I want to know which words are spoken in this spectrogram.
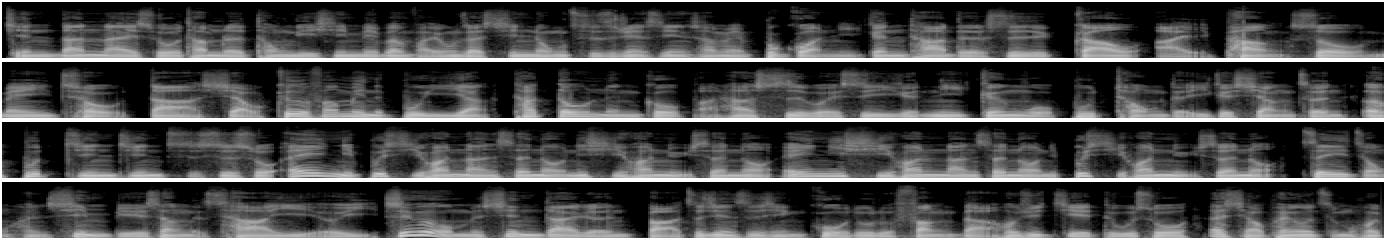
简单来说，他们的同理心没办法用在形容词这件事情上面。不管你跟他的是高矮胖瘦美丑大小各方面的不一样，他都。都能够把它视为是一个你跟我不同的一个象征，而不仅仅只是说，哎，你不喜欢男生哦，你喜欢女生哦，哎，你喜欢男生哦，你不喜欢女生哦，这一种很性别上的差异而已。是因为我们现代人把这件事情过度的放大，会去解读说，哎，小朋友怎么会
